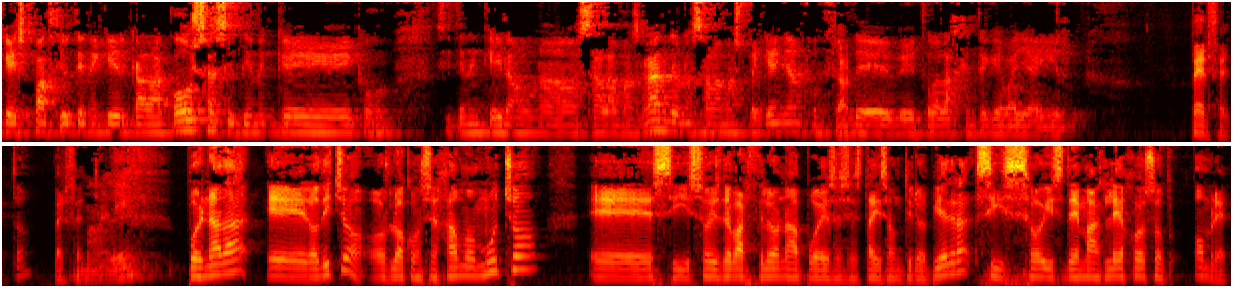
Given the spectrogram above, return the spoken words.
qué- espacio tiene que ir cada cosa, si tienen que si tienen que ir a una sala más grande, una sala más pequeña en función Claro. de, de toda la gente que vaya a ir. Perfecto, perfecto. Vale. Pues nada, eh, lo dicho, os lo aconsejamos mucho. Eh, si sois de Barcelona, pues estáis a un tiro de piedra. Si sois de más lejos, hombre,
